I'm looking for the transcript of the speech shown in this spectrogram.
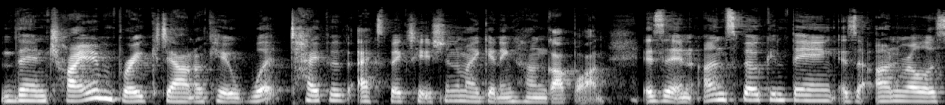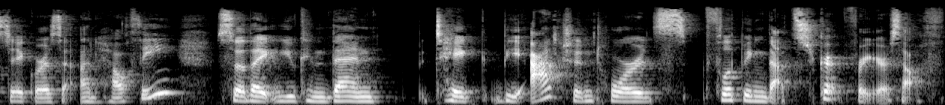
then try and break down okay, what type of expectation am I getting hung up on? Is it an unspoken thing? Is it unrealistic or is it unhealthy? So that you can then take the action towards flipping that script for yourself.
